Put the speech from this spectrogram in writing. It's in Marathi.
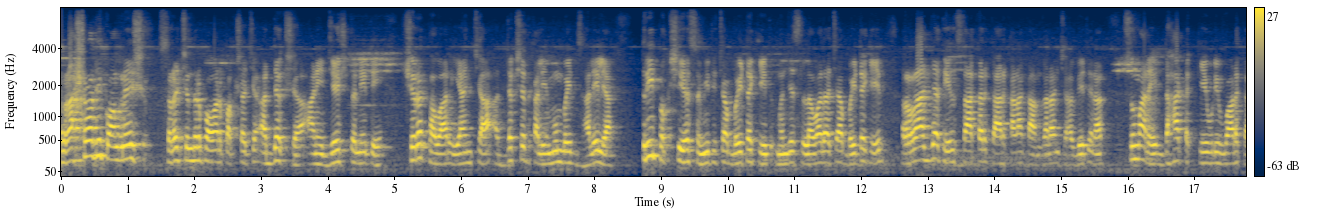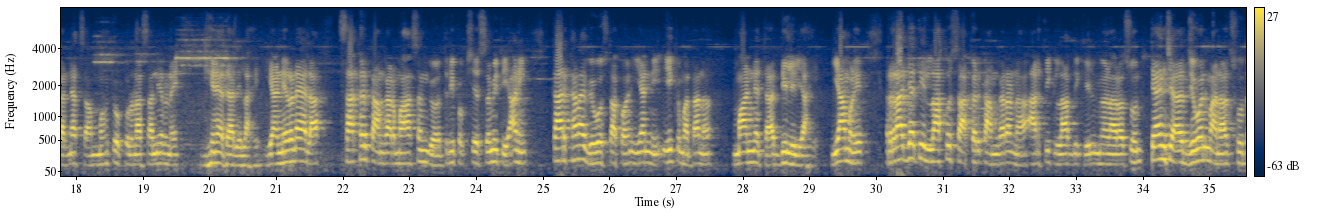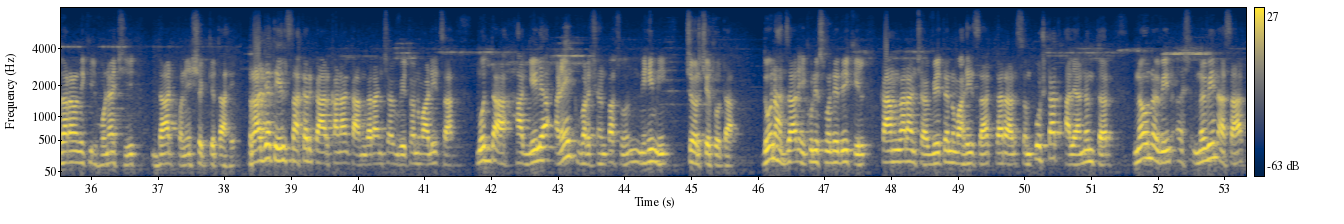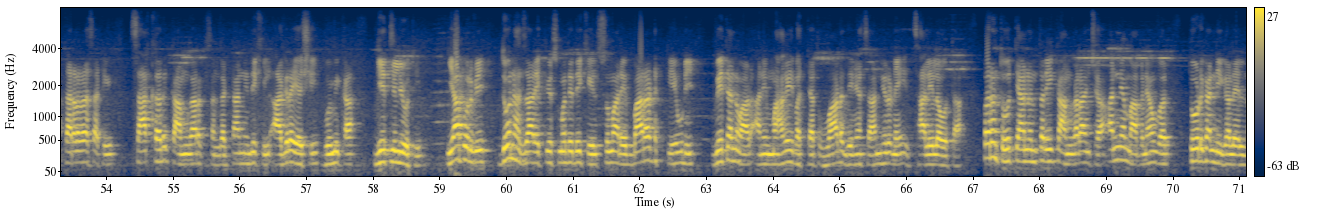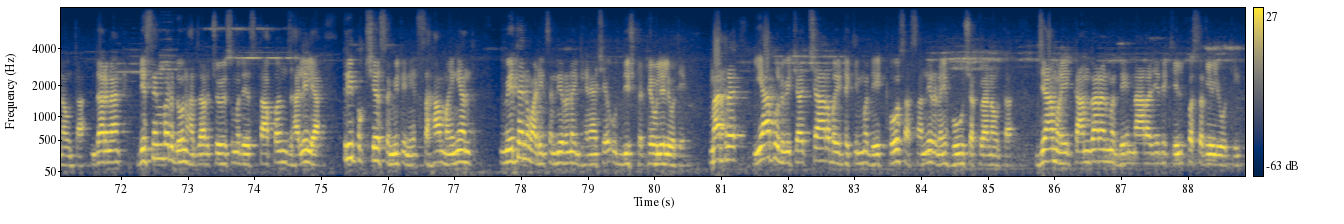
राष्ट्रवादी काँग्रेस शरदचंद्र पवार पक्षाचे अध्यक्ष आणि ज्येष्ठ नेते शरद पवार यांच्या अध्यक्षतेखाली मुंबईत झालेल्या त्रिपक्षीय समितीच्या बैठकीत म्हणजेच लवादाच्या बैठकीत राज्यातील साखर कारखाना कामगारांच्या वेतनात सुमारे दहा टक्के एवढी वाढ करण्याचा महत्त्वपूर्ण असा निर्णय घेण्यात आलेला आहे. या निर्णयाला साखर कामगार महासंघ त्रिपक्षीय समिती आणि कारखाना व्यवस्थापन यांनी एकमतानं मान्यता दिलेली आहे. यामुळे राज्यातील लाखो साखर कामगारांना आर्थिक लाभ देखील मिळणार असून त्यांच्या जीवनमानात सुधारणा देखील होण्याची दाटपणे शक्यता आहे. राज्यातील साखर कारखाना कामगारांच्या वेतनवाढीचा मुद्दा हा गेल्या अनेक वर्षांपासून नेहमी चर्चेत होता. दोन हजार एकोणीसमध्ये देखील कामगारांच्या वेतनवाढीचा करार संपुष्टात आल्यानंतर नवनवीन नवीन असा करारासाठी साखर कामगार संघटनांनी देखील आग्रही अशी भूमिका घेतलेली होती. यापूर्वी दोन हजार एकवीसमध्ये देखील सुमारे बारा टक्के एवढी वेतनवाढ आणि महागाई भत्त्यात वाढ देण्याचा निर्णय झालेला होता. परंतु त्यानंतरही कामगारांच्या अन्य मागण्यांवर तोडगा निघालेला नव्हता. दरम्यान डिसेंबर दोन हजार चोवीसमध्ये स्थापन झालेल्या त्रिपक्षीय समितीने सहा महिन्यांत वेतनवाढीचा निर्णय घेण्याचे उद्दिष्ट ठेवलेले होते. मात्र यापूर्वीच्या चार बैठकींमध्ये ठोस असा निर्णय होऊ शकला नव्हता ज्यामुळे कामगारांमध्ये नाराजी देखील पसरलेली होती.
